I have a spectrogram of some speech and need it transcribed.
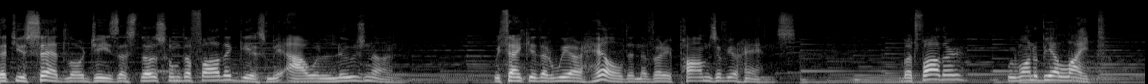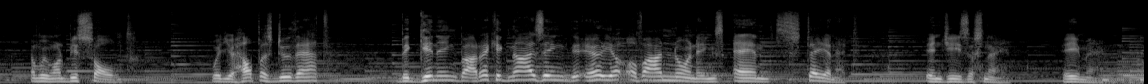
that you said, Lord Jesus, those whom the Father gives me, I will lose none. We thank you that we are held in the very palms of your hands. But Father, we want to be a light and we want to be salt. Will you help us do that? Beginning by recognizing the area of our anointings and stay in it. In Jesus' name, amen.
